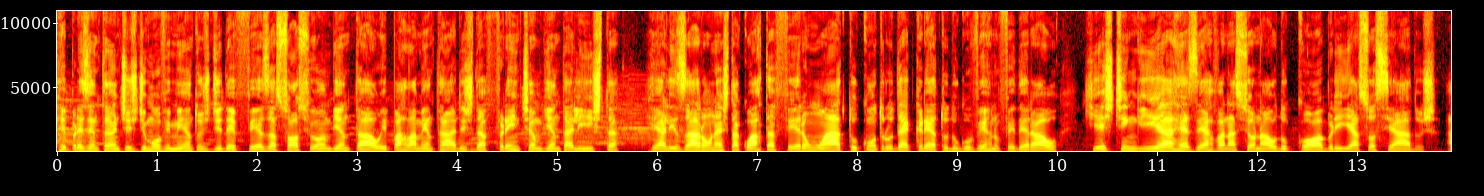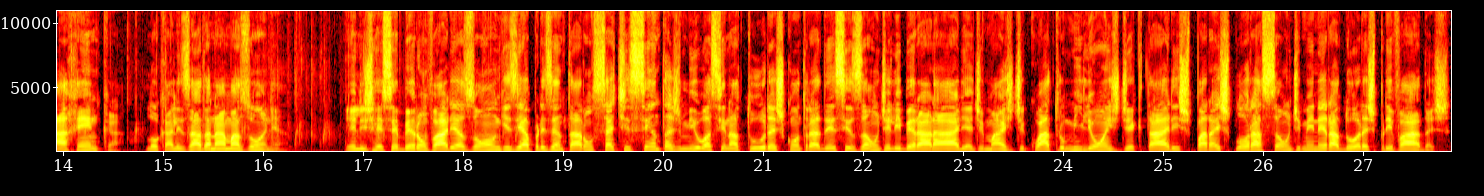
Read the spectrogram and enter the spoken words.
Representantes de movimentos de defesa socioambiental e parlamentares da Frente Ambientalista realizaram nesta quarta-feira um ato contra o decreto do governo federal que extinguia a Reserva Nacional do Cobre e Associados, a RENCA, localizada na Amazônia. Eles receberam várias ONGs e apresentaram 700 mil assinaturas contra a decisão de liberar a área de mais de 4 milhões de hectares para a exploração de mineradoras privadas.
